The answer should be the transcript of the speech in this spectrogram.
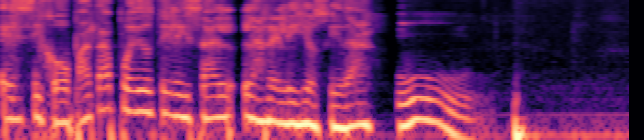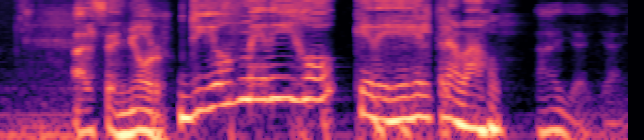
El psicópata puede utilizar la religiosidad. Uh, al Señor. Dios me dijo que dejes el trabajo. Ay, ay, ay.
